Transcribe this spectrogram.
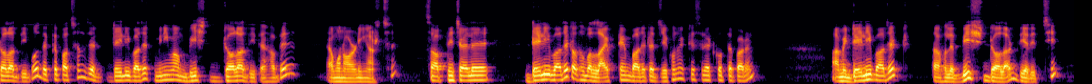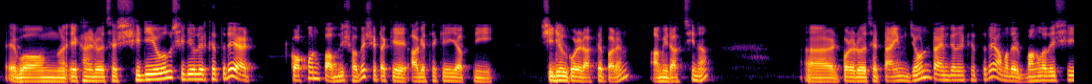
ডলার দিব। দেখতে পাচ্ছেন যে ডেইলি বাজেট মিনিমাম বিশ ডলার দিতে হবে, এমন অর্নিং আসছে। সো আপনি চাইলে ডেইলি বাজেট অথবা লাইফ টাইম বাজেটের যে কোনো একটি সিলেক্ট করতে পারেন। আমি ডেইলি বাজেট তাহলে বিশ ডলার দিয়ে দিচ্ছি। এবং এখানে রয়েছে শিডিউল। শিডিউলের ক্ষেত্রে কখন পাবলিশ হবে সেটাকে আগে থেকেই আপনি শিডিউল করে রাখতে পারেন। আমি রাখছি না। এরপরে রয়েছে টাইম জোন টাইম জোনের ক্ষেত্রে আমাদের বাংলাদেশি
